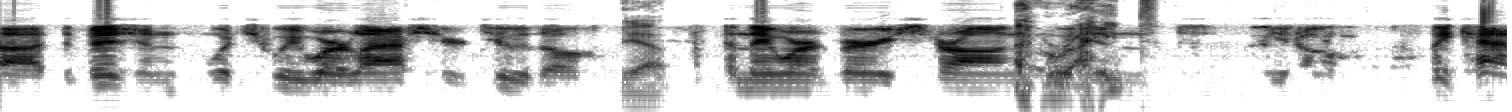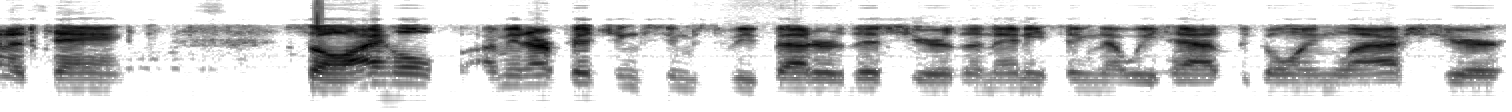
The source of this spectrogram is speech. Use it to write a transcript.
uh, division, which we were last year too, though. Yep. And they weren't very strong. Right. you know, we kind of tanked. So I hope. I mean, our pitching seems to be better this year than anything that we had going last year.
